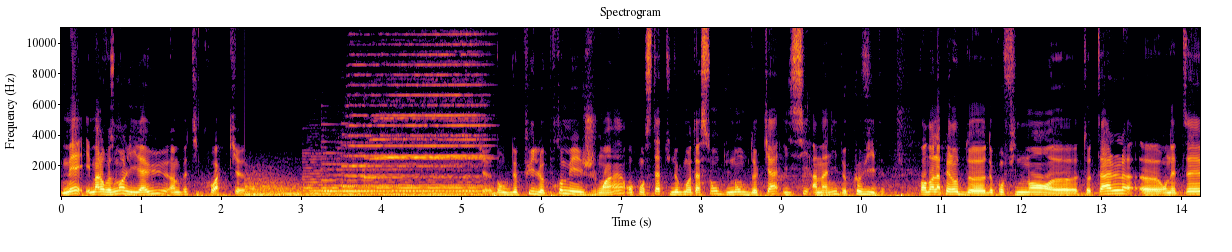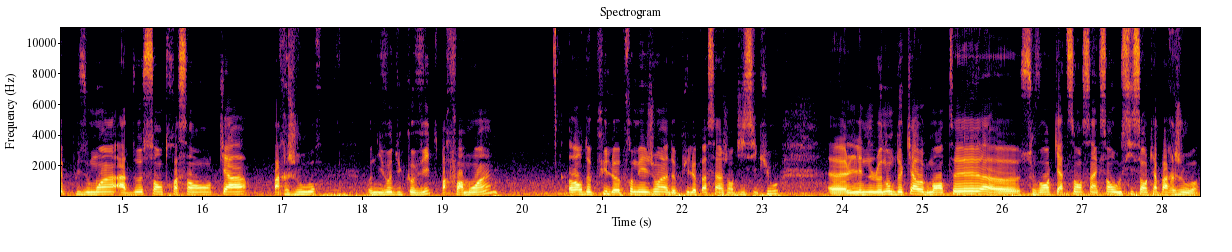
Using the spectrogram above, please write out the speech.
mais malheureusement, il y a eu un petit couac. Donc depuis le 1er juin, on constate une augmentation du nombre de cas ici à Manille de Covid. Pendant la période de, confinement euh, total, euh, on était plus ou moins à 200-300 cas par jour au niveau du Covid, parfois moins. Or, depuis le 1er juin, depuis le passage en GCQ, euh, le, nombre de cas a augmenté, euh, souvent 400, 500 ou 600 cas par jour.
